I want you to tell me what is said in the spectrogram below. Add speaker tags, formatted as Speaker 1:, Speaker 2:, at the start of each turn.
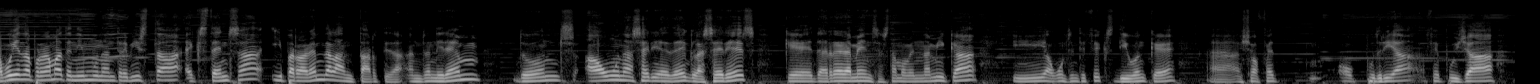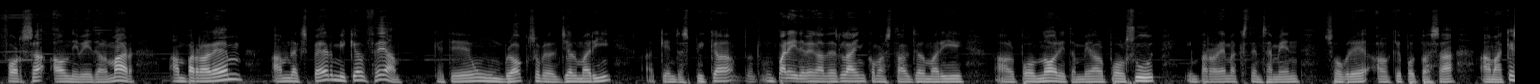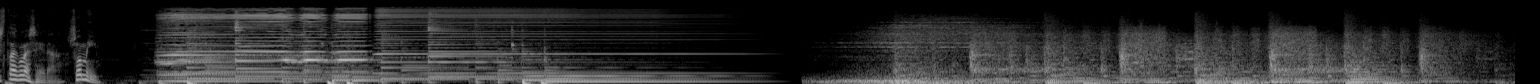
Speaker 1: Avui en el programa tenim una entrevista extensa i parlarem de l'Antàrtida. Ens anirem doncs, a una sèrie de glaceres que darrerament s'està movent una mica i alguns científics diuen que eh, això ha fet o podria fer pujar força al nivell del mar. En parlarem amb l'expert Miquel Cea, que té un blog sobre el gel marí que ens explica doncs, un parell de vegades l'any com està el gel marí al Pol Nord i també al Pol Sud i en parlarem extensament sobre el que pot passar amb aquesta glacera. Som-hi!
